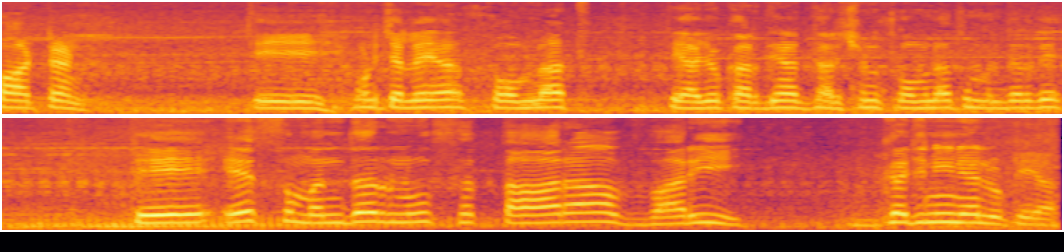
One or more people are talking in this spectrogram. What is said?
ਪਾਟਣ ਤੇ ਹੁਣ ਚੱਲੇ ਆ ਸੋਮਨਾਥ ਤੇ ਆਜੋ ਕਰਦੇ ਆ ਦਰਸ਼ਨ ਸੋਮਨਾਥ ਮੰਦਿਰ ਦੇ। ਤੇ ਇਸ ਮੰਦਿਰ ਨੂੰ 17 ਵਾਰੀ ਗਜਨੀ ਨੇ ਲੁੱਟਿਆ।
